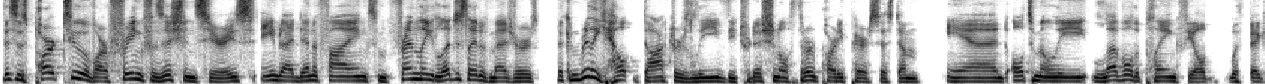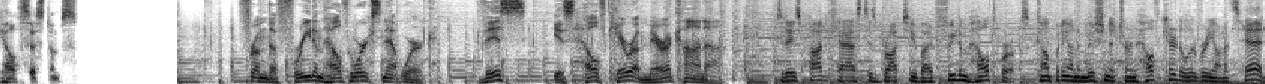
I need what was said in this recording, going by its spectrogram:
This is part two of our Freeing Physicians series aimed at identifying some friendly legislative measures that can really help doctors leave the traditional third party payer system and ultimately level the playing field with big health systems. From the Freedom HealthWorks Network, this is Healthcare Americana. Today's podcast is brought to you by Freedom HealthWorks, a company on a mission to turn healthcare delivery on its head.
